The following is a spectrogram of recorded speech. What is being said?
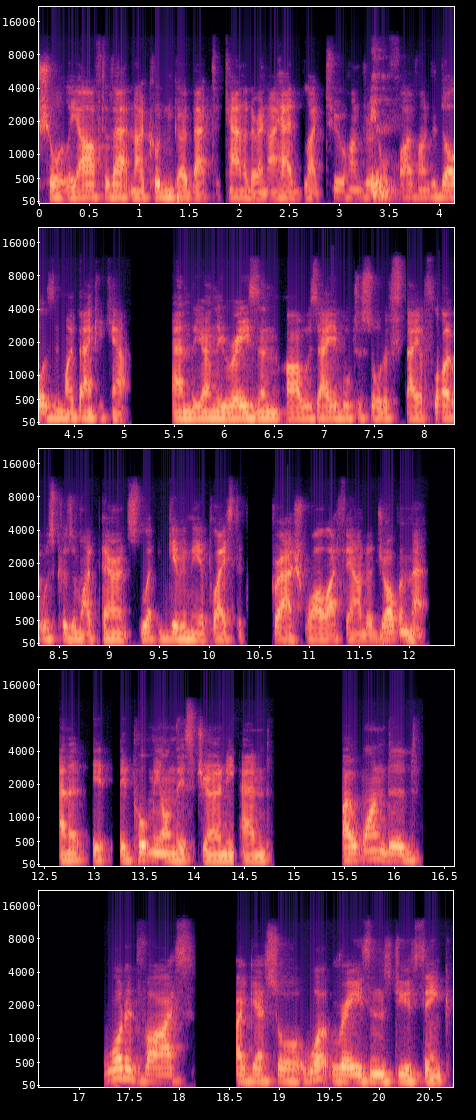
shortly after that, and I couldn't go back to Canada. And I had like two hundred or five hundred dollars in my bank account. And the only reason I was able to sort of stay afloat was because of my parents giving me a place to crash while I found a job in that. And it, it, it put me on this journey. And I wondered what advice, I guess, or what reasons do you think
